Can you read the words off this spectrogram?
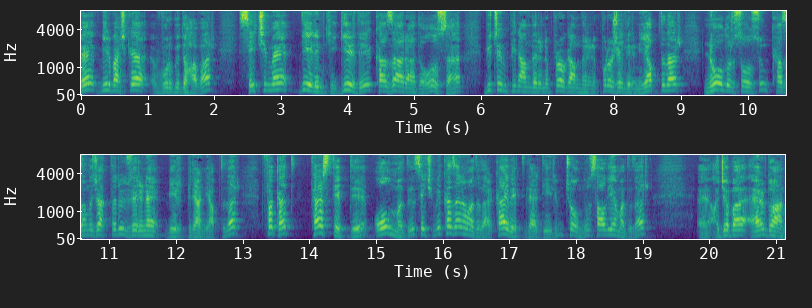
Ve bir başka vurgu daha var. Seçime diyelim ki girdi, kazara olsa bütün planlarını, programlarını, projelerini yaptılar. Ne olursa olsun kazanacakları üzerine bir plan yaptılar. Fakat ters tepti, olmadı, seçimi kazanamadılar, kaybettiler diyelim, çoğunluğu sağlayamadılar. Ee, acaba Erdoğan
